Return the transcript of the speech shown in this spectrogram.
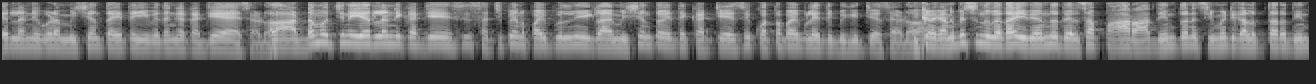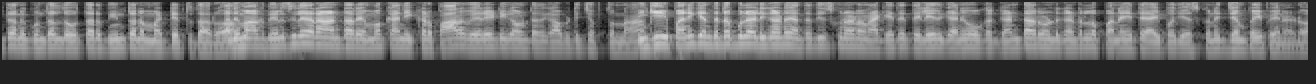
ఏర్లన్నీ కూడా మిషన్తో అయితే ఈ విధంగా కట్ చేసేసాడు. అలా అడ్డం వచ్చిన ఏర్లన్నీ కట్ చేసి చచ్చిపోయిన పైపుల్ని ఇలా మిషన్తో అయితే కట్ చేసి కొత్త పైపులు అయితే బిగిచ్చేసాడు ఇక్కడ కనిపిస్తుంది కదా ఇదేందో తెలుసా? పార. దీంతోనే సిమెంట్ కలుపుతారు దీంతోనే గుంతలు దవ్వుతారు దీంతోనే మట్టి ఎత్తుతారు. అది మాకు తెలుసులేరా అంటారేమో కానీ ఇక్కడ పార వెరైటీగా ఉంటది కాబట్టి చెప్తున్నా. ఇంక ఈ పనికి ఎంత డబ్బులు అడిగాడో ఎంత తీసుకున్నాడో నాకైతే తెలియదు కానీ ఒక గంట రెండు గంటల్లో పని అయితే అయిపో చేసుకుని జంప్ అయిపోయినాడు.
